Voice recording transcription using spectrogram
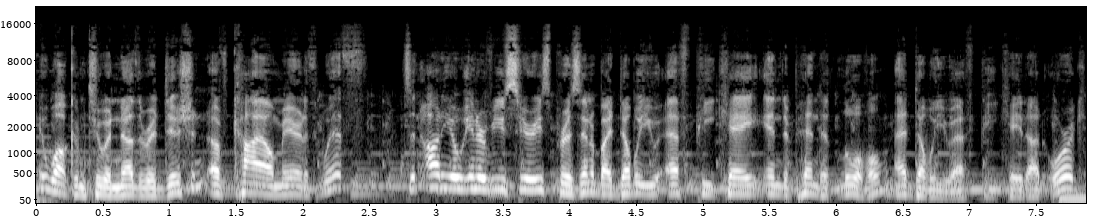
Hey, welcome to another edition of Kyle Meredith with. It's an audio interview series presented by WFPK Independent Louisville at WFPK.org,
